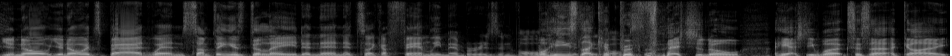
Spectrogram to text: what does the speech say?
you know, you know it's bad when something is delayed and then it's like a family member is involved. Well, he's like a of a professional. He actually works as a, a guy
